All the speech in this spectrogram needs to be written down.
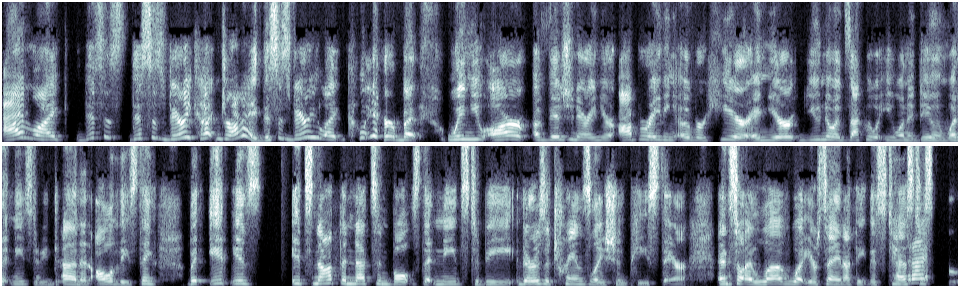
I'm like, this is, this is very cut and dry. This is very like clear. But when you are a visionary and you're operating over here and you're, you know exactly what you want to do and what it needs to be done and all of these things, but it is, it's not the nuts and bolts that needs to be there is a translation piece there. And so i love what you're saying. I think this test But is so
